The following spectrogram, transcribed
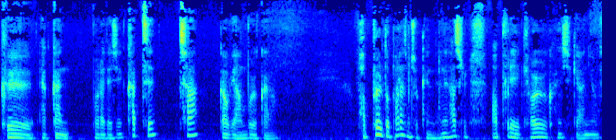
그 약간 뭐라 해야 되지? 카트? 차가 왜 안 보일까요? 와플도 팔았으면 좋겠는데 근데 사실 와플이 겨울 간식이 아니어서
